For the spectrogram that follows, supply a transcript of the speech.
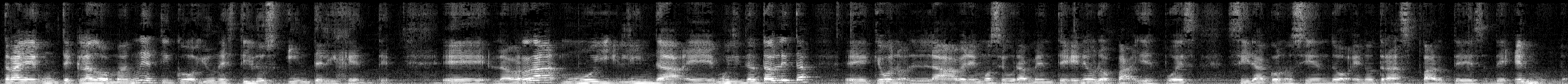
Trae un teclado magnético y un stylus inteligente. Eh, la verdad, muy linda, eh, muy linda tableta eh, que bueno, la veremos seguramente en Europa y después se irá conociendo en otras partes del mundo.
